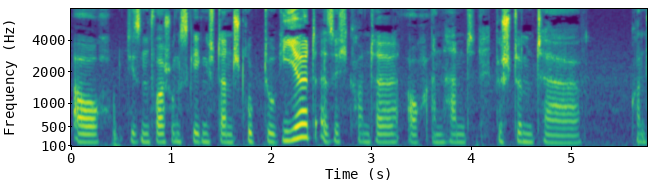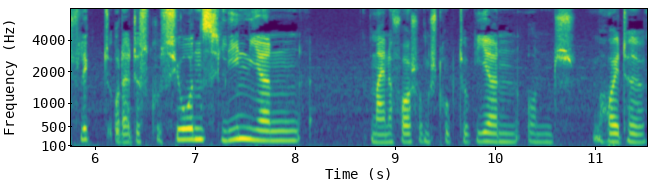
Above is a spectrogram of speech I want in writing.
auch diesen Forschungsgegenstand strukturiert. Also ich konnte auch anhand bestimmter Konflikt- oder Diskussionslinien meine Forschung strukturieren und heute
